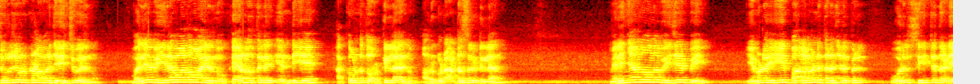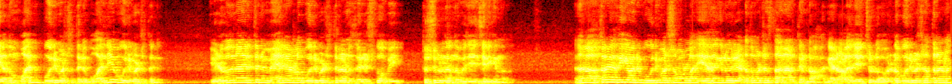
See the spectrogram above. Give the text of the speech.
ചുറുചുറുക്കുള്ളവർ ജയിച്ചു വരുന്നു. വലിയ വീരവാദമായിരുന്നു കേരളത്തിൽ എൻ ഡി എ അക്കൗണ്ട് തുറക്കില്ല എന്നും അവർക്കൂടെ അഡ്രസ് കിട്ടില്ല എന്നും. മെനിഞ്ഞാന്ന് വന്ന ബി ജെ പി ഇവിടെ ഈ പാർലമെന്റ് തെരഞ്ഞെടുപ്പിൽ ഒരു സീറ്റ് നേടി. അതും വൻ ഭൂരിപക്ഷത്തിൽ വലിയ ഭൂരിപക്ഷത്തിൽ എഴുപതിനായിരത്തിന് മേലെയുള്ള ഭൂരിപക്ഷത്തിലാണ് സുരേഷ് ഗോപി തൃശ്ശൂരിൽ നിന്ന് വിജയിച്ചിരിക്കുന്നത്. എന്നാൽ അത്രയധികം ഒരു ഭൂരിപക്ഷമുള്ള ഏതെങ്കിലും ഒരു ഇടതുപക്ഷ സ്ഥാനാർത്ഥി ഉണ്ടോ? ആകെ ഒരാളെ ജയിച്ചുള്ളൂ. അവരുടെ ഭൂരിപക്ഷം എത്രയാണ്?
